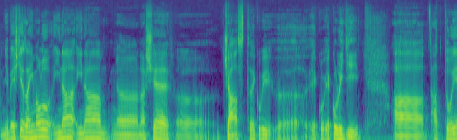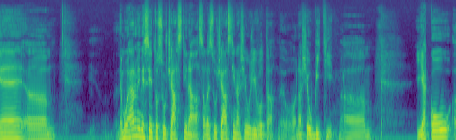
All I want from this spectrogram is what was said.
Mě by ještě zajímalo jiná, jiná naše část jakoby, jako, jako lidi. A, a to je, um, nebo já nevím, jestli je to součástí nás, ale součástí našeho života, jo, našeho bytí. Um, Jakou uh,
